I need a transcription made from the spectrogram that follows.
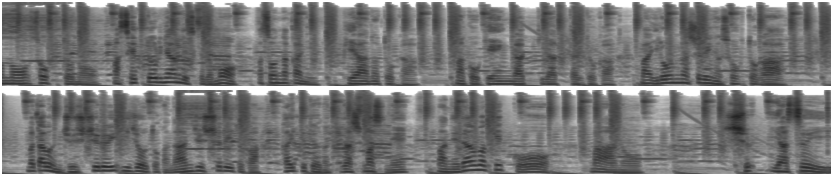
そのソフトの、まあ、セット売りなんですけども、まあ、その中にピアノとか、まあ、こう弦楽器だったりとか、まあ、いろんな種類のソフトがまあ、多分10種類以上とか何十種類とか入ってたような気がしますね。まあ、値段は結構、まあ、あの安い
